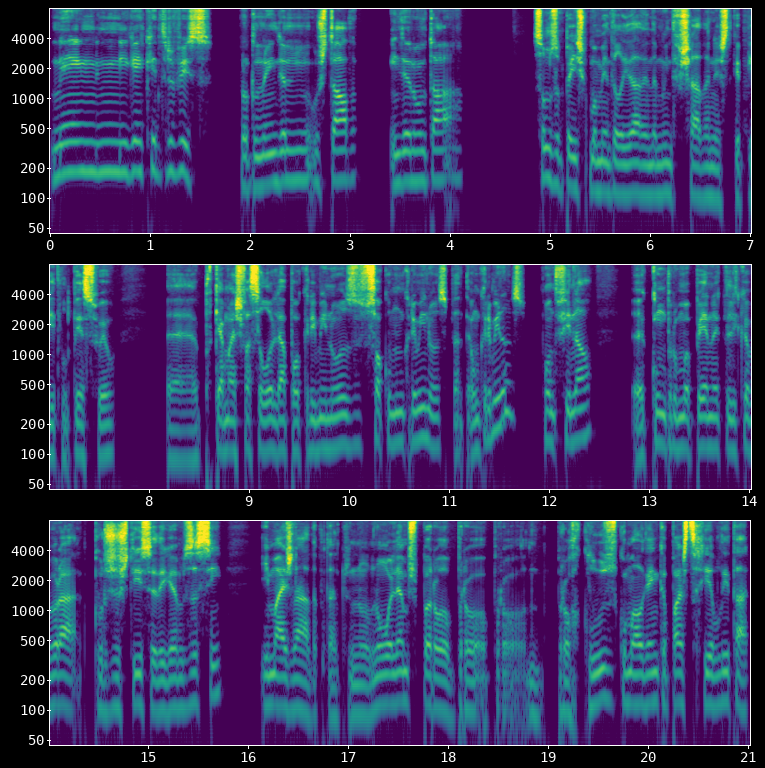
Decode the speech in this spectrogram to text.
nem ninguém que intervisse. Porque ainda o Estado ainda não está. Somos um país com uma mentalidade ainda muito fechada neste capítulo, penso eu, uh, porque é mais fácil olhar para o criminoso só como um criminoso. Portanto, é um criminoso, ponto final, cumpre uma pena que lhe caberá por justiça, digamos assim, e mais nada. Portanto, não, não olhamos para o, para, o, para, o, para o recluso como alguém capaz de se reabilitar.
